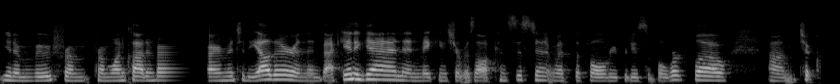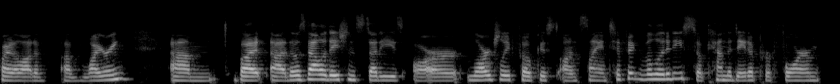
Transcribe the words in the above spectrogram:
you know, moved from, from one cloud environment to the other and then back in again and making sure it was all consistent with the full reproducible workflow um, took quite a lot of, of wiring. Um, but uh, those validation studies are largely focused on scientific validity. So can the data perform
